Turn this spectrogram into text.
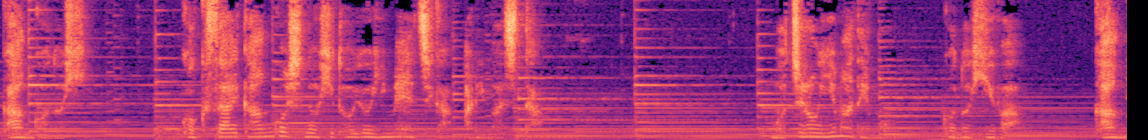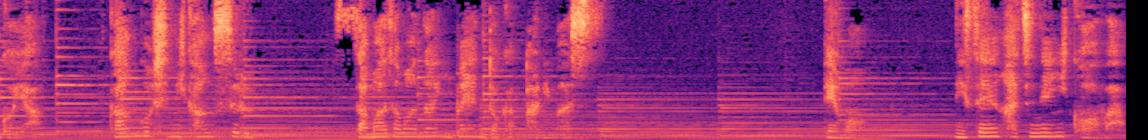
看護の日国際看護師の日というイメージがありました。もちろん今でもこの日は看護や看護師に関する様々なイベントがあります。でも2008年以降は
